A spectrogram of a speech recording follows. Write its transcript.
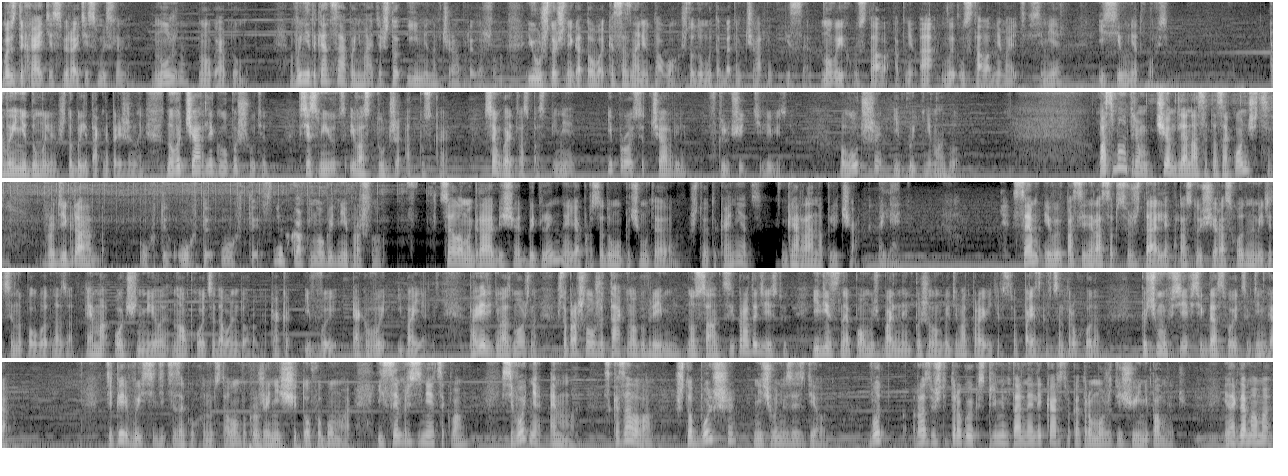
Вы вздыхаете, собираетесь с мыслями. Нужно многое обдумать. Вы не до конца понимаете, что именно вчера произошло. И уж точно не готовы к осознанию того, что думают об этом Чарли и Сэм. Но вы их устало обним... А, вы устало обнимаете в семье, и сил нет вовсе. Вы и не думали, что были так напряжены. Но вот Чарли глупо шутит. Все смеются и вас тут же отпускают. Сэм гладит вас по спине и просит Чарли включить телевизор. Лучше и быть не могло. Посмотрим, чем для нас это закончится. Вроде игра... Ух ты, ух ты, ух ты. Ух, как много дней прошло. В целом игра обещает быть длинной. Я просто думал почему-то, что это конец. Гора на плечах. Блять. Сэм и вы в последний раз обсуждали растущие расходы на медицину полгода назад. Эмма очень милая, но обходится довольно дорого, как и вы, как вы и боялись. Поверить невозможно, что прошло уже так много времени, но санкции правда действуют. Единственная помощь больным пожилым людям от правительства – поездка в центр ухода. Почему все всегда сводятся к деньгам? Теперь вы сидите за кухонным столом в окружении счетов и бумаг, и Сэм присоединяется к вам. Сегодня Эмма сказала вам, что больше ничего нельзя сделать. Вот разве что дорогое экспериментальное лекарство, которое может еще и не помочь. Иногда мама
